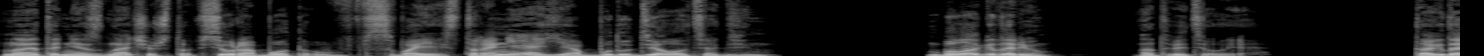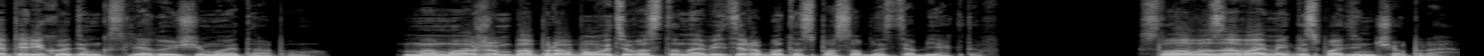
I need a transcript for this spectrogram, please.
Но это не значит, что всю работу в своей стране я буду делать один. «Благодарю», — ответил я. Тогда переходим к следующему этапу. Мы можем попробовать восстановить работоспособность объектов. Слово за вами, господин Чопра.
